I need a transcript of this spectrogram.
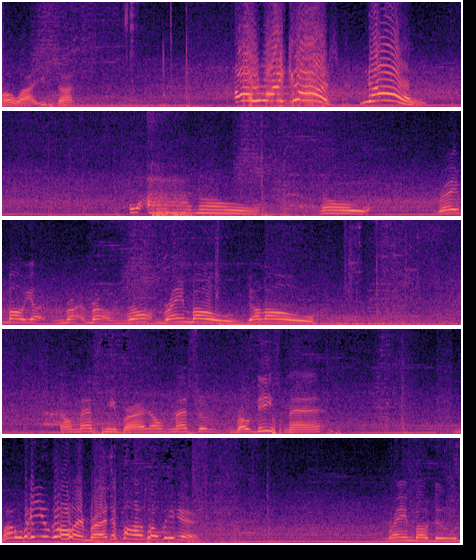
Oh, wow, you suck. Oh my gosh! No! Oh, ah, no. No. Rainbow, yo, rainbow, YOLO. Don't mess with me, bro. Don't mess with Rodeese, man. But where you going, bro? The ball's over here. Rainbow dude.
